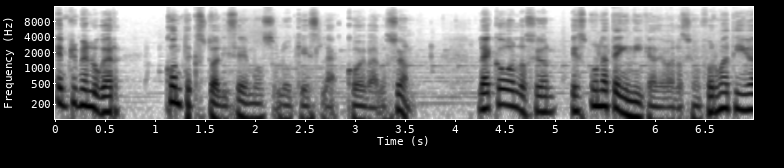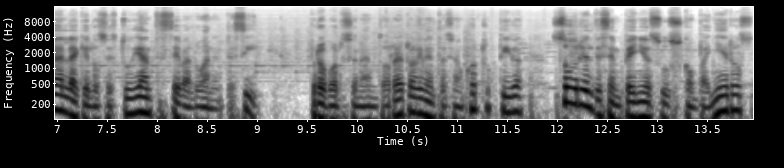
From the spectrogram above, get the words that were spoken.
En primer lugar, contextualicemos lo que es la coevaluación. La coevaluación es una técnica de evaluación formativa en la que los estudiantes se evalúan entre sí, proporcionando retroalimentación constructiva sobre el desempeño de sus compañeros.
